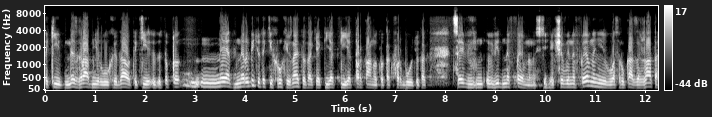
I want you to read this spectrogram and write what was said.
такі незграбні рухи, да, отакі, тобто не, не робіть отаких рухів, знаєте, так, як, як, як паркану, то так фарбують. Отак. Це від невпевненості. Якщо ви не впевнені, у вас рука зажата,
